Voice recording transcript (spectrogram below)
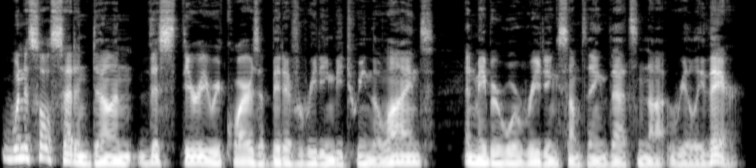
When it's all said and done, this theory requires a bit of reading between the lines, and maybe we're reading something that's not really there.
